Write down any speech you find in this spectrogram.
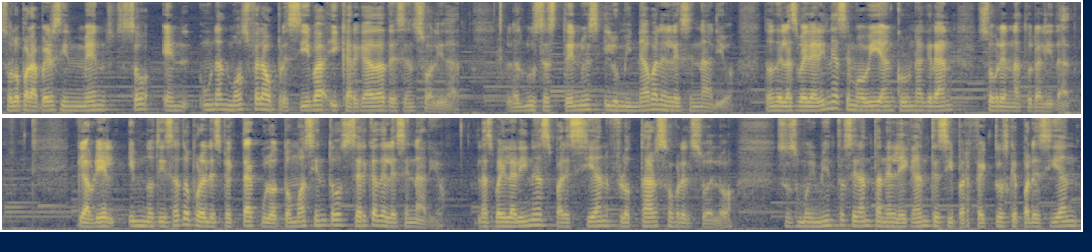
solo para verse inmenso en una atmósfera opresiva y cargada de sensualidad. Las luces tenues iluminaban el escenario, donde las bailarinas se movían con una gran sobrenaturalidad. Gabriel, hipnotizado por el espectáculo, tomó asiento cerca del escenario. Las bailarinas parecían flotar sobre el suelo. Sus movimientos eran tan elegantes y perfectos que parecían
